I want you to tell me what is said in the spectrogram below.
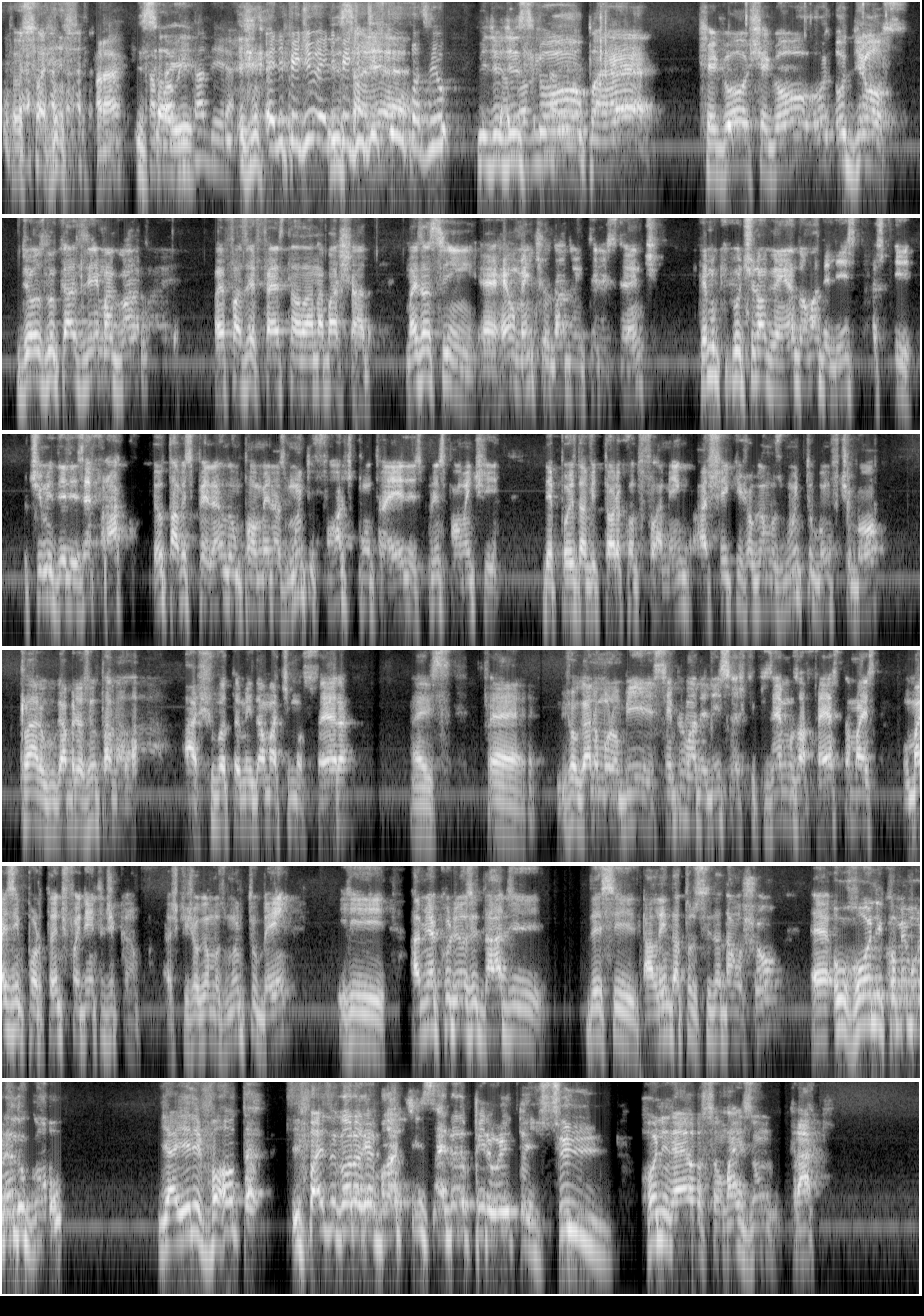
Então isso aí. Para, isso aí. Ele pediu, ele pediu é. desculpas, é, viu? Pediu desculpa, é. Chegou, chegou o, o Deus. Deus Lucas Lima agora vai, vai fazer festa lá na Baixada. Mas assim, é realmente um dado interessante. Temos que continuar ganhando, é uma delícia. Acho que o time deles é fraco. Eu estava esperando um Palmeiras muito forte contra eles, principalmente depois da vitória contra o Flamengo. Achei que jogamos muito bom futebol. Claro, o Gabrielzinho estava lá, a chuva também dá uma atmosfera, mas é, jogar no Morumbi é sempre uma delícia. Acho que fizemos a festa, mas o mais importante foi dentro de campo. Acho que jogamos muito bem e a minha curiosidade desse, além da torcida dar um show, é o Rony comemorando o gol e aí ele volta e faz o gol no rebote e sai dando pirueta e sim, Rony Nelson, mais um, craque.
